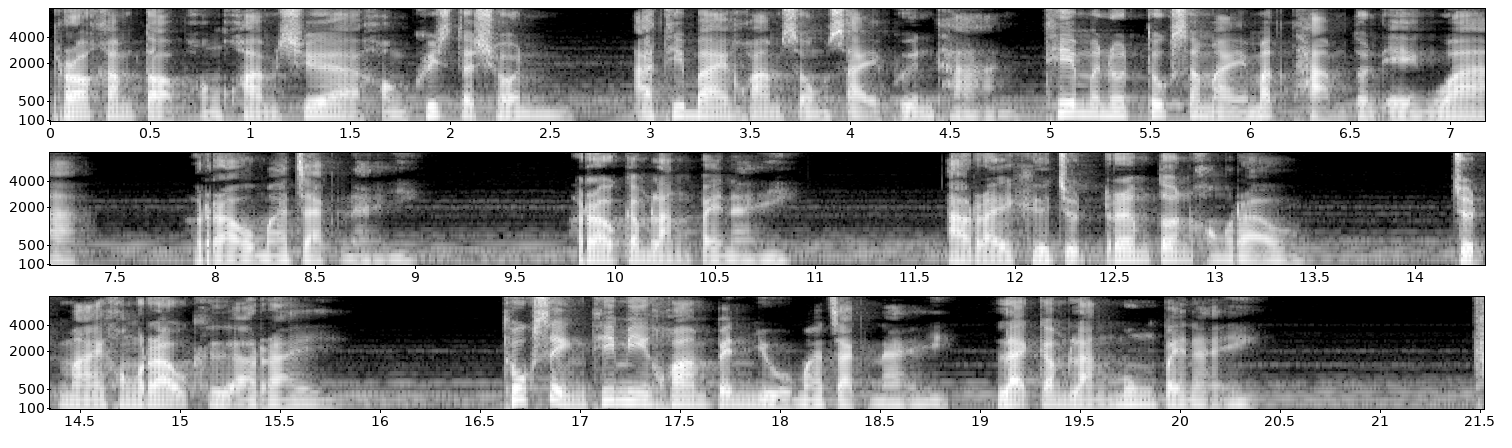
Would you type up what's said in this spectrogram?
เพราะคำตอบของความเชื่อของคริสตชน อธิบายความสงสัยพื้นฐานที่มนุษย์ทุกสมัยมักถามตนเองว่า เรามาจากไหน เรากำลังไปไหน อะไรคือจุดเริ่มต้นของเรา จุดหมายของเราคืออะไร ทุกสิ่งที่มีความเป็นอยู่มาจากไหน และกำลังมุ่งไปไหนค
